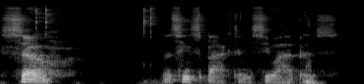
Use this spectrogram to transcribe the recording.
So let's inspect and see what happens.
